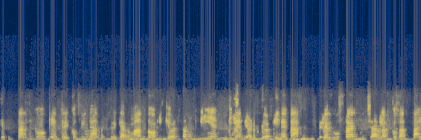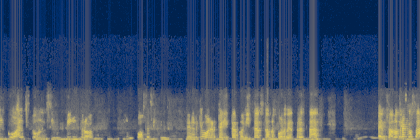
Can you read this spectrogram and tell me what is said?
que se está así como que entre cocinando, entre que armando y que va a estar bien, bien divertido. Y neta, si les gusta escuchar las cosas tal cual son, sin filtros, sin poses y sin tener que poner caritas bonitas cuando por dentro estás pensando otra cosa,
